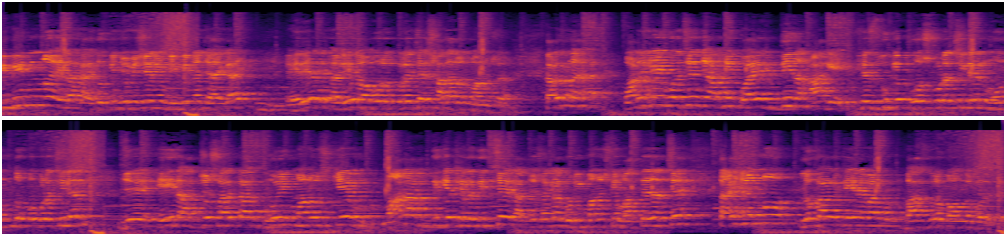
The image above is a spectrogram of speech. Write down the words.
বিভিন্ন এলাকায়, দক্ষিণ বিভিন্ন জায়গায় রেল রেল অবরোধ করেছে সাধারণ মানুষরা। কারণ অনেকেই বলছেন যে আপনি কয়েকদিন আগে ফেসবুকে পোস্ট করেছিলেন, মন্তব্য করেছিলেন যে এই রাজ্য সরকার গরিব মানুষকে মারার দিকে ঠেলে দিচ্ছে, রাজ্য সরকার গরিব মানুষকে মারতে যাচ্ছে। তাই জন্য লোকাল ট্রেন এবং বাসগুলো বন্ধ করেছে।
